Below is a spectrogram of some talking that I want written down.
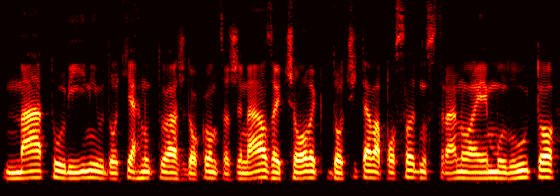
má tú líniu dotiahnutú až do konca, že naozaj človek dočítava poslednú stranu a je mu lúto,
